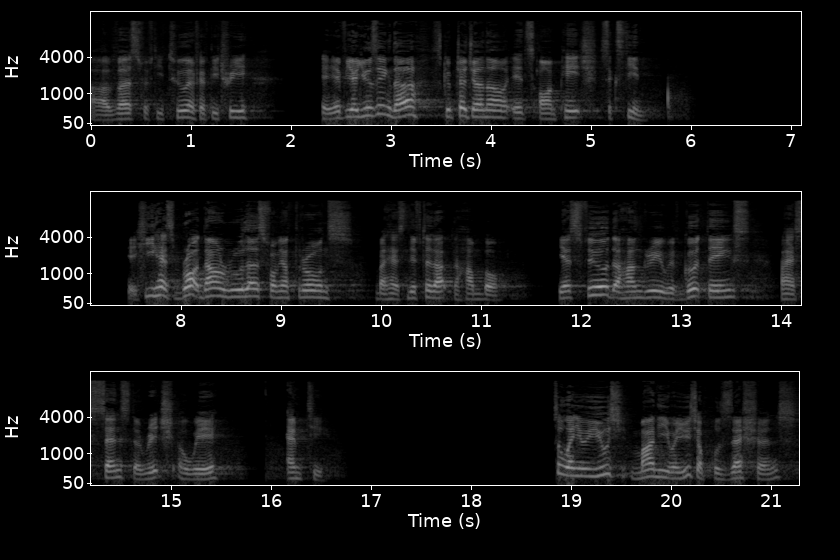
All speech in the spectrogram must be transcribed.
uh, verse 52 and 53. Okay, if you're using the scripture journal, it's on page 16. Okay, he has brought down rulers from their thrones, but has lifted up the humble. He has filled the hungry with good things, but has sent the rich away empty. So when you use money, when you use your possessions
